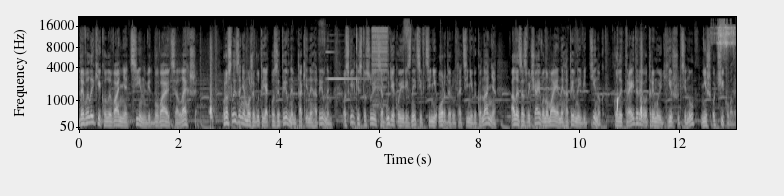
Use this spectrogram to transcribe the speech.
де великі коливання цін відбуваються легше. Прослизання може бути як позитивним, так і негативним, оскільки стосується будь-якої різниці в ціні ордеру та ціні виконання, але зазвичай воно має негативний відтінок, коли трейдери отримують гіршу ціну, ніж очікували.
